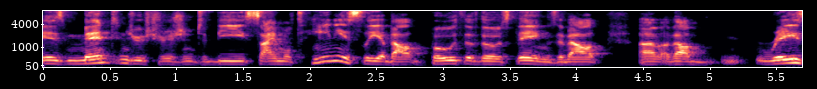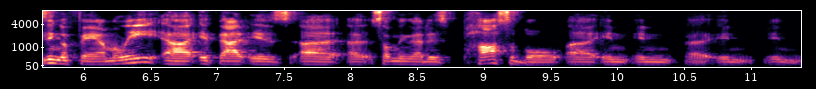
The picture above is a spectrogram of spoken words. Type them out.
is meant in Jewish tradition to be simultaneously about both of those things, about um, about raising a family, uh, if that is uh, uh, something that is possible uh, in in uh, in in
